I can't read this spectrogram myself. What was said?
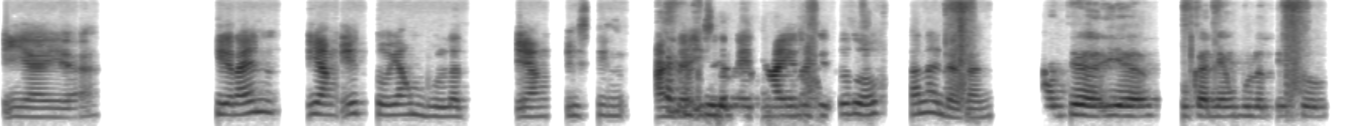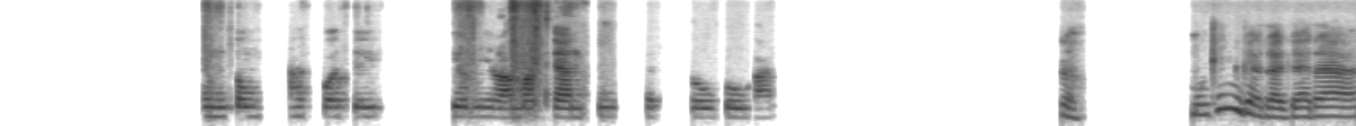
Iya, iya. Kirain yang itu, yang bulat, yang isi ada isinya cair gitu tuh, kan ada kan? Ada, iya. Bukan yang bulat itu. Untung aku ada itu yang menyelamatkanku dari bau-bauan. Mungkin gara-gara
